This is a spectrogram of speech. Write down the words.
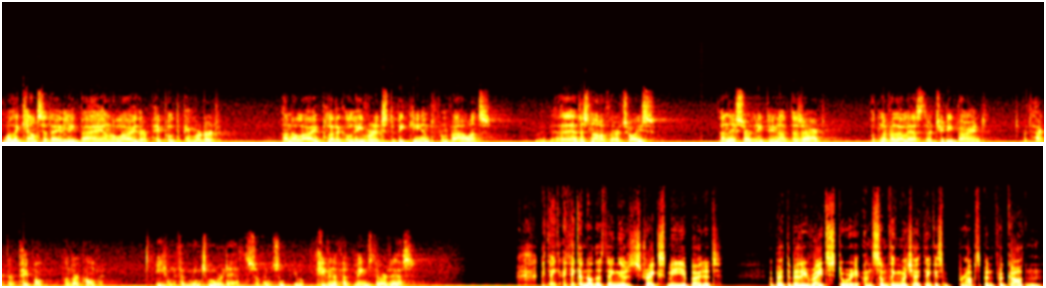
Well, they can't sit idly by and allow their people to be murdered and allow political leverage to be gained from violence. Uh, it is not of their choice, and they certainly do not desire it. But nevertheless, they're duty bound to protect their people and their country. Even if it means more deaths of innocent people? Even if it means their deaths. I think I think another thing that strikes me about it, about the Billy Wright story, and something which I think has perhaps been forgotten,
